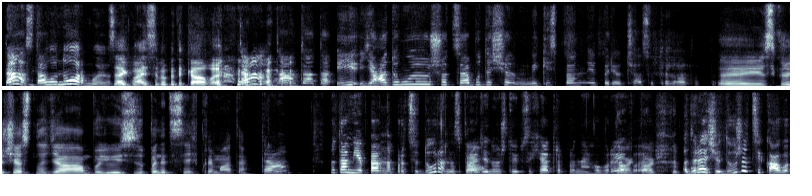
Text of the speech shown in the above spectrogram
та, стало нормою. Це як мається випити кави. Так, так, так, так. І я думаю, що це буде ще якийсь певний період часу тривати. Е, Скажу чесно, я боюсь зупинитися їх приймати. Так. Ну там є певна процедура, насправді, Так. думаю, що і психіатр про неї говорив. Так, Е, так. А типу. до речі, дуже цікаво,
